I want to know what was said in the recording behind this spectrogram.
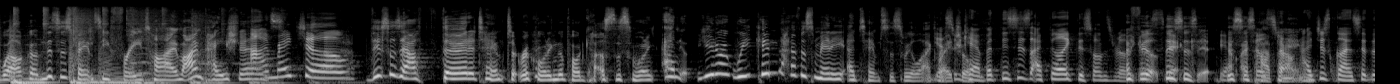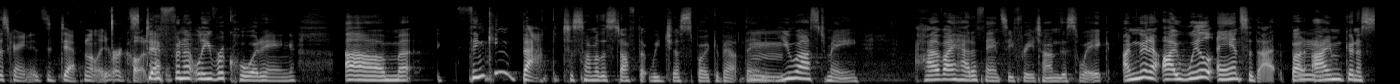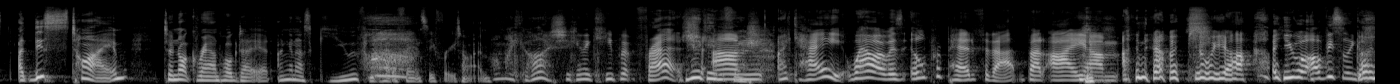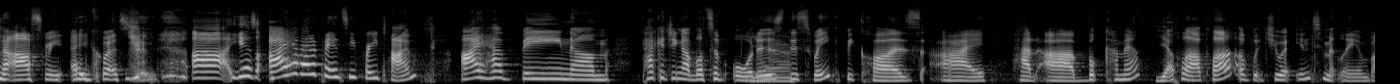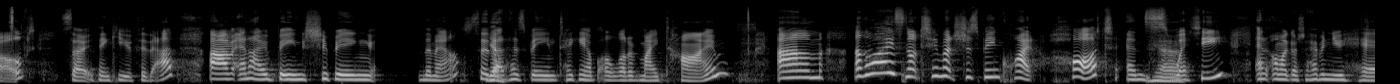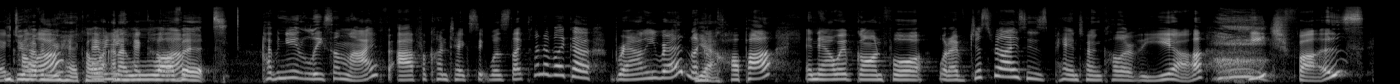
and welcome. This is Fancy Free Time. I'm Patience. I'm Rachel. This is our third attempt at recording the podcast this morning. And you know, we can have as many attempts as we like, Yes, Rachel. we can, but this is. I feel like this one's really. I feel- this is it. Yeah, This I is feel strong. happening. I just glanced at the screen. It's definitely recording. Definitely recording. Um, thinking back to some of the stuff that we just spoke about then, you asked me, have I had a fancy free time this week? I'm gonna, I will answer that, but I'm gonna uh, this time to not Groundhog Day it. I'm gonna ask you if you've had a fancy free time. Oh my gosh, you're gonna keep it fresh. Keep it um, Okay. Wow, I was ill prepared for that, but I um now here we are. You were obviously going to ask me a question. Uh, yes, I have had a fancy free time. I have been um, packaging up lots of orders Yeah. this week because I had a book come out, Yep. Pla Pla, of which you are intimately involved. So thank you for that. Um, and I've been shipping them out. So Yeah. that has been taking up a lot of my time. Um, otherwise, not too much, just being quite hot and Yeah. sweaty. And oh my gosh, I have a new hair You do have a new hair color, have a and I new hair love it. Have a new lease on life. Uh, for context, it was like kind of like a brownie red, like Yeah. a copper. And now we've gone for what I've just realized is Pantone color of the year, peach fuzz.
